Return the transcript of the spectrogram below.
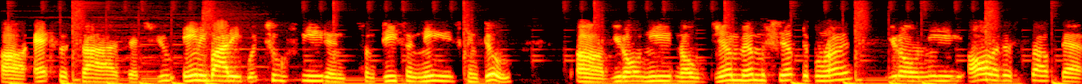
uh, exercise that you anybody with two feet and some decent knees can do. Um, you don't need no gym membership to run. You don't need all of the stuff that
